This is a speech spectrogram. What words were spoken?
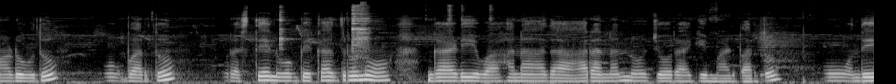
ಮಾಡುವುದು. ಹೋಗಬಾರ್ದು. ರಸ್ತೆಯಲ್ಲಿ ಹೋಗ್ಬೇಕಾದ್ರೂ ಗಾಡಿ ವಾಹನದ ಹಾರನನ್ನು ಜೋರಾಗಿ ಮಾಡಬಾರ್ದು. ಒಂದೇ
